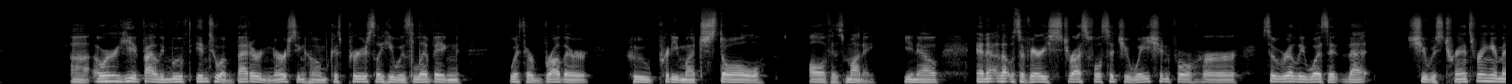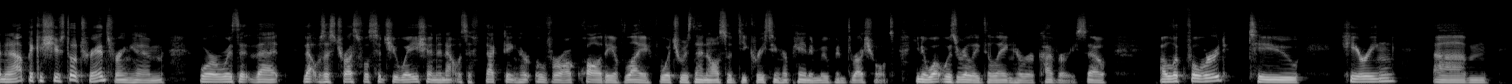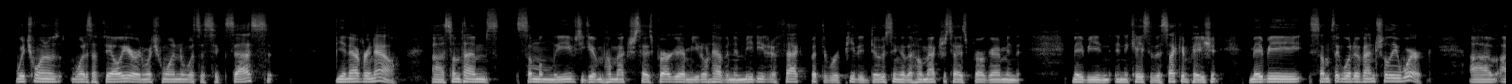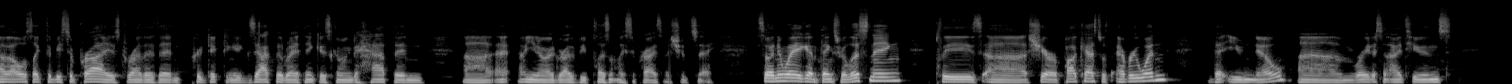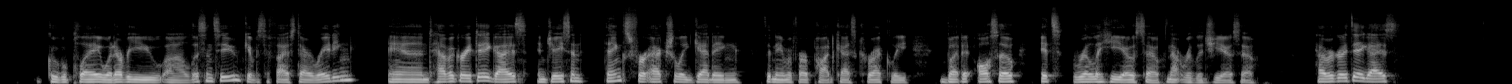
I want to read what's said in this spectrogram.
uh, or he had finally moved into a better nursing home because previously he was living with her brother who pretty much stole all of his money you know? And that was a very stressful situation for her. So really was it that she was transferring him in and out because she was still transferring him or was it that that was a stressful situation and that was affecting her overall quality of life which was then also decreasing her pain and movement thresholds? You know what was really delaying her recovery? So i look forward to hearing um, which one was, was a failure and which one was a success you never know. Uh, sometimes someone leaves, you give them home exercise program, you don't have an immediate effect, but the repeated dosing of the home exercise program, and maybe in, in, the case of the second patient, maybe something would eventually work. Uh, I always like to be surprised rather than predicting exactly what I think is going to happen. Uh, you know, I'd rather be pleasantly surprised, I should say. So anyway, again, thanks for listening. Please uh, share our podcast with everyone that you know. Um, rate us on iTunes, Google Play, whatever you uh, listen to. Give us a five star rating and have a great day, guys. And Jason, thanks for actually getting the name of our podcast correctly. But it also, it's religioso, not religioso. Have a great day, guys.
